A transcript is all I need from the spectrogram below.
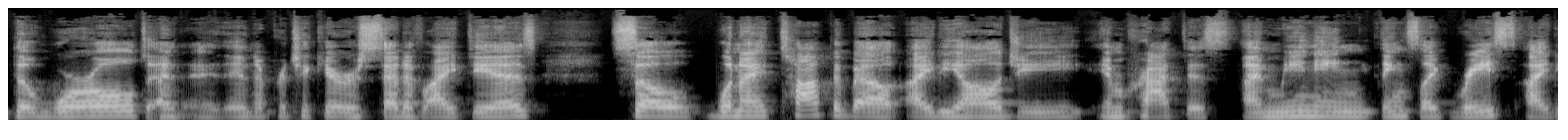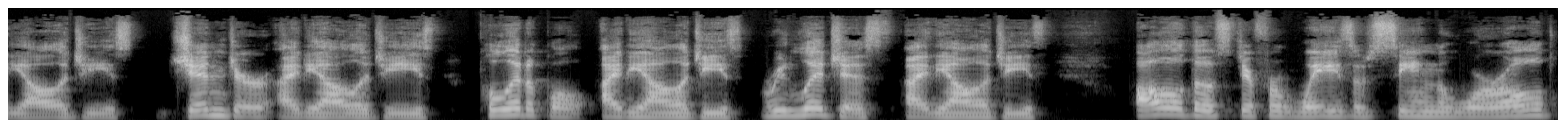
the world in a particular set of ideas. So when I talk about ideology in practice, I'm meaning things like race ideologies, gender ideologies, political ideologies, religious ideologies, all of those different ways of seeing the world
